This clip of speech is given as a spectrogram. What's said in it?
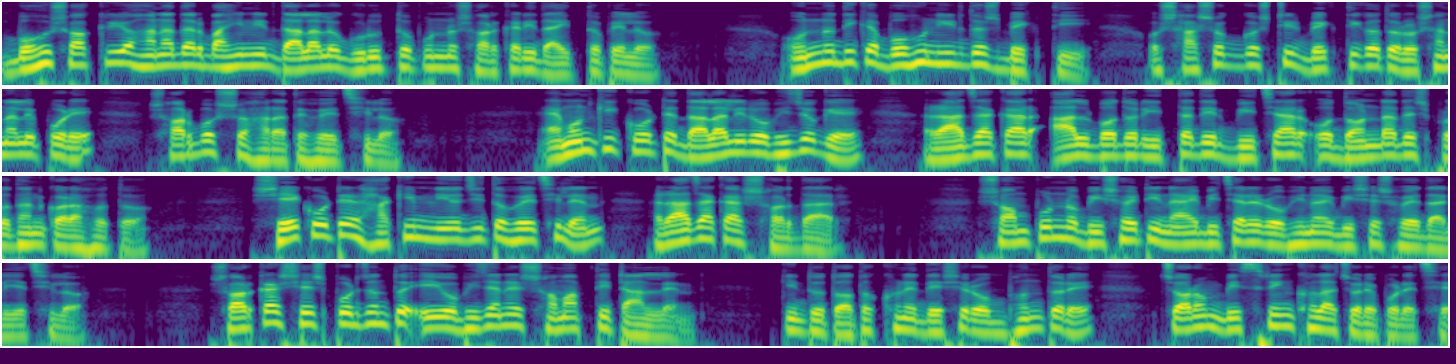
বহু সক্রিয় হানাদার বাহিনীর দালালও গুরুত্বপূর্ণ সরকারি দায়িত্ব পেল। অন্যদিকে বহু নির্দোষ ব্যক্তি ও শাসক গোষ্ঠীর ব্যক্তিগত রোশানালে পড়ে সর্বস্ব হারাতে হয়েছিল। এমনকি কোর্টে দালালির অভিযোগে রাজাকার আলবদর ইত্যাদির বিচার ও দণ্ডাদেশ প্রদান করা হতো। সে কোর্টের হাকিম নিয়োজিত হয়েছিলেন রাজাকার সর্দার। সম্পূর্ণ বিষয়টি ন্যায় বিচারের অভিনয় বিশেষ হয়ে দাঁড়িয়েছিল। সরকার শেষ পর্যন্ত এই অভিযানের সমাপ্তি টানলেন, কিন্তু ততক্ষণে দেশের অভ্যন্তরে চরম বিশৃঙ্খলা চড়ে পড়েছে।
